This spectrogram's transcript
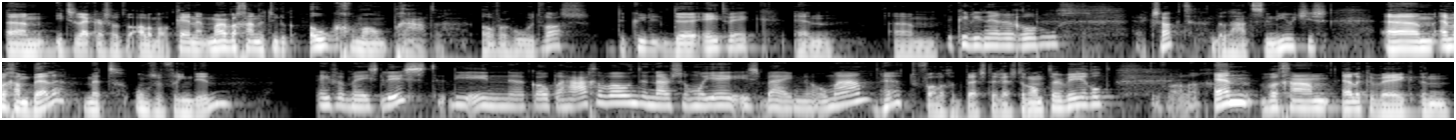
Ehm, iets lekkers wat we allemaal kennen. Maar we gaan natuurlijk ook gewoon praten over hoe het was. De, de eetweek en ehm, De culinaire roddels. exact, de laatste nieuwtjes. Ehm, en we gaan bellen met onze vriendin. Eva Mees List, die in eh, Kopenhagen woont en daar sommelier is bij Noma, toevallig het beste restaurant ter wereld. toevallig. En we gaan elke week een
